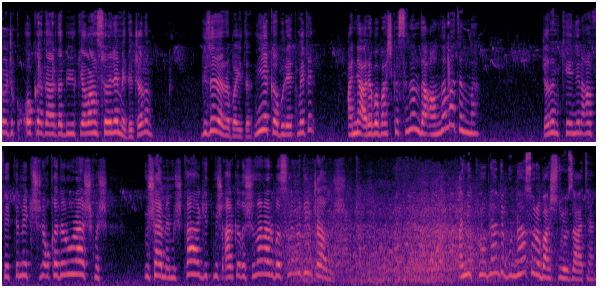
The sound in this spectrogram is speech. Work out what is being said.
Çocuk o kadar da büyük yalan söylemedi canım. Güzel arabaydı. Niye kabul etmedin? Anne araba başkasının da anlamadın mı? Canım kendini affettirmek için o kadar uğraşmış. Üşenmemiş ta gitmiş arkadaşından arabasını ödünç almış. Anne problem de bundan sonra başlıyor zaten.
